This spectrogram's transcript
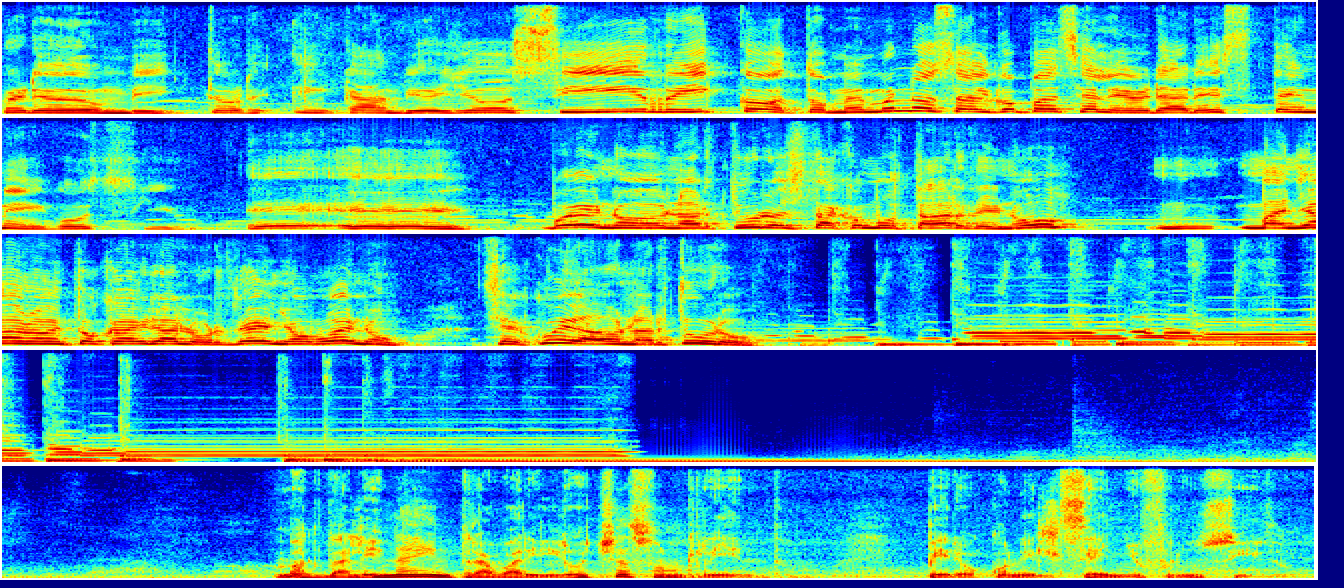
pero don Víctor, en cambio yo sí, rico, tomémonos algo para celebrar este negocio. Eh, eh, bueno, don Arturo, está como tarde, ¿no? Mm, Mañana me toca ir al ordeño. Bueno, se cuida, don Arturo. Magdalena entra a Barilocha sonriendo, pero con el ceño fruncido.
